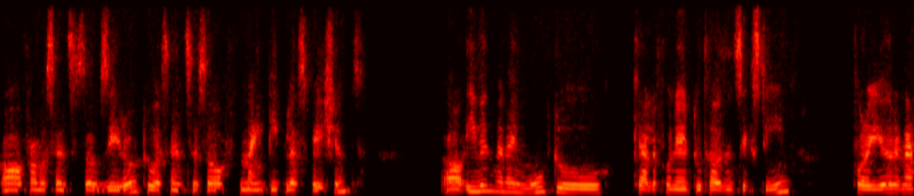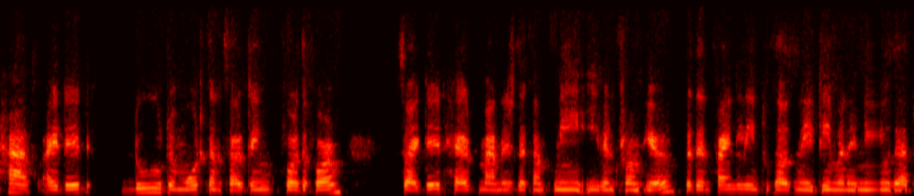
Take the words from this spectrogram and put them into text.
uh, from a census of zero to a census of 90 plus patients. Uh, even when I moved to California in 2016, for a year and a half, I did do remote consulting for the firm. So I did help manage the company even from here. But then finally in 2018, when I knew that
